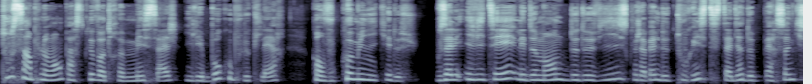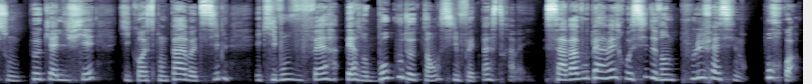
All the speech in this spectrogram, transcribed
Tout simplement parce que votre message, il est beaucoup plus clair quand vous communiquez dessus. Vous allez éviter les demandes de devis, ce que j'appelle de touristes, c'est-à-dire de personnes qui sont peu qualifiées, qui ne correspondent pas à votre cible et qui vont vous faire perdre beaucoup de temps si vous ne faites pas ce travail. Ça va vous permettre aussi de vendre plus facilement. Pourquoi?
